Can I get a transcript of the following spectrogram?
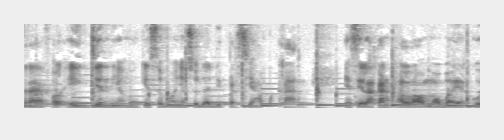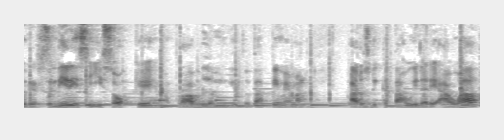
travel agent yang mungkin semuanya sudah dipersiapkan. Ya silakan kalau mau bayar kurir sendiri sih is oke okay, no problem gitu. Tapi memang harus diketahui dari awal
